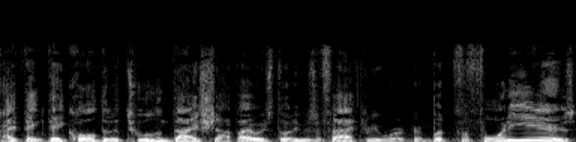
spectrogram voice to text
I think they called it a tool and die shop. I always thought he was a factory worker. But for 40 years,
